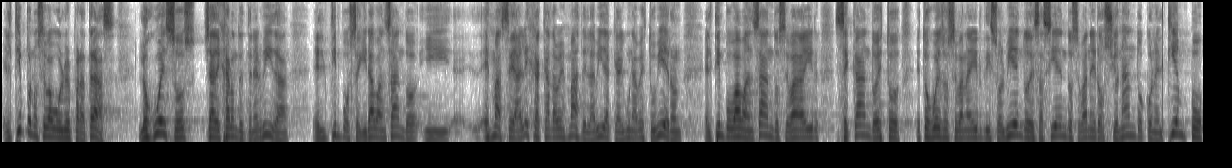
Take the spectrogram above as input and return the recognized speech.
el tiempo no se va a volver para atrás, los huesos ya dejaron de tener vida, el tiempo seguirá avanzando y es más, se aleja cada vez más de la vida que alguna vez tuvieron, el tiempo va avanzando, se va a ir secando, estos, huesos se van a ir disolviendo, deshaciendo, se van erosionando con el tiempo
